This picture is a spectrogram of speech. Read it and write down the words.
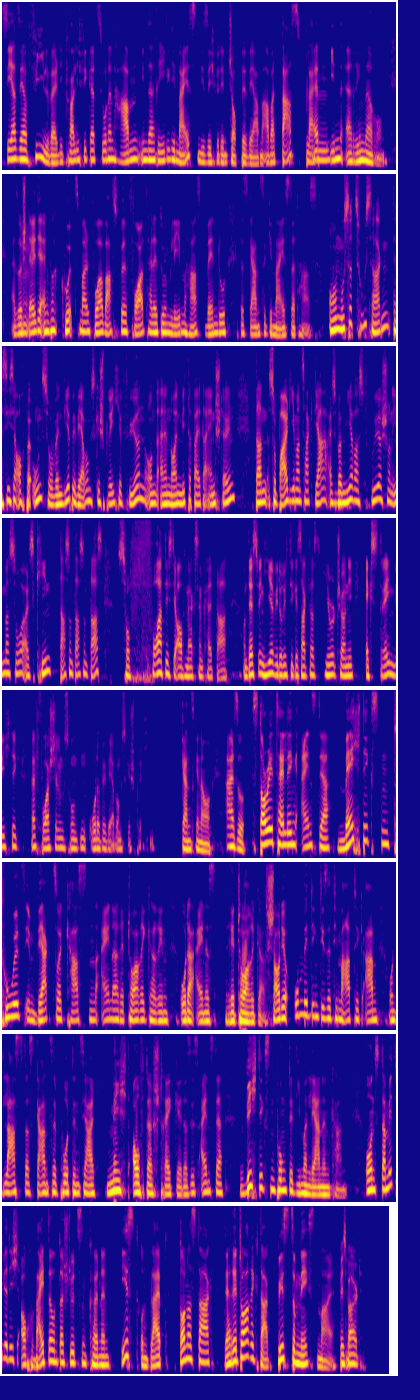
sehr, sehr viel, weil die Qualifikationen haben in der Regel die meisten, die sich für den Job bewerben. Aber das bleibt mhm. in Erinnerung. Also stell dir einfach kurz mal vor, was für Vorteile du im Leben hast, wenn du das Ganze gemeistert hast. Und man muss dazu sagen, das ist ja auch bei uns so, wenn wir Bewerbungsgespräche führen und einen neuen Mitarbeiter einstellen, dann sobald jemand sagt, ja, also bei mir war es früher schon immer so als Kind, das und das und das, sofort ist die Aufmerksamkeit da. Und deswegen hier, wie du richtig gesagt hast, hast, Hero Journey, extrem wichtig bei Vorstellungsrunden oder Bewerbungsgesprächen. Ganz genau. Also Storytelling, eins der mächtigsten Tools im Werkzeugkasten einer Rhetorikerin oder eines Rhetorikers. Schau dir unbedingt diese Thematik an und lass das ganze Potenzial nicht auf der Strecke. Das ist eins der wichtigsten Punkte, die man lernen kann. Und damit wir dich auch weiter unterstützen können, ist und bleibt Donnerstag, der Rhetoriktag. Bis zum nächsten Mal. Bis bald.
